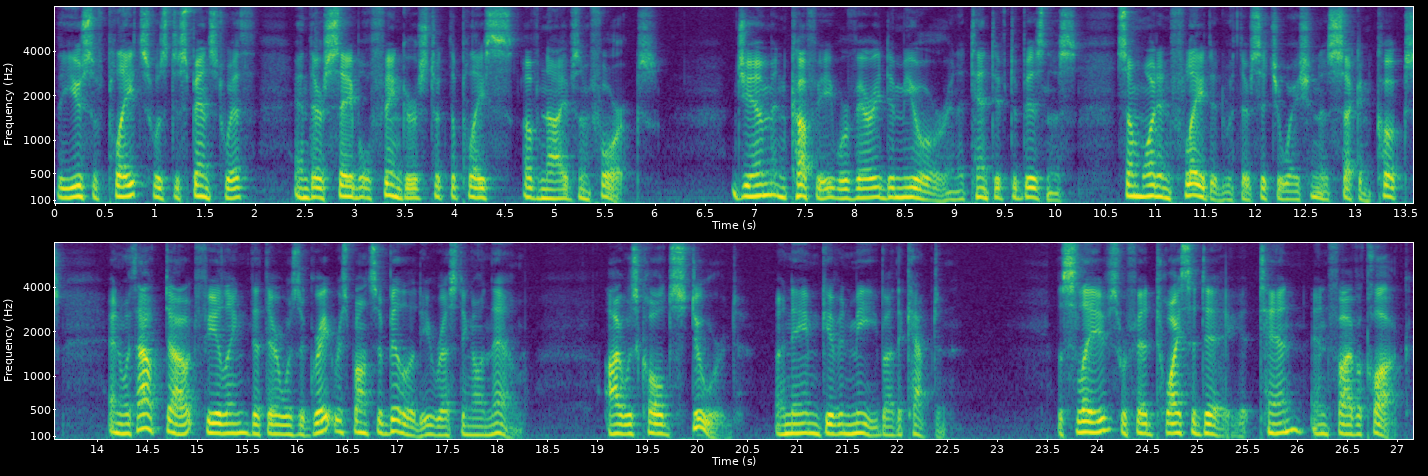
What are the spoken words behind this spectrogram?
The use of plates was dispensed with, and their sable fingers took the place of knives and forks. Jim and Cuffee were very demure and attentive to business, somewhat inflated with their situation as second cooks, and without doubt feeling that there was a great responsibility resting on them. I was called steward, a name given me by the captain. The slaves were fed twice a day, at ten and five o'clock,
